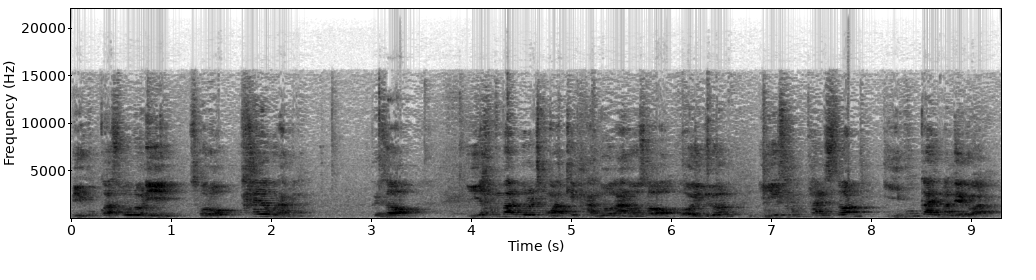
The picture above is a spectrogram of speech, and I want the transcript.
미국과 소련이 서로 타협을 합니다. 그래서 이 한반도를 정확히 반으로 나눠서 너희들은 이 38선 2부까지만 내려와라.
